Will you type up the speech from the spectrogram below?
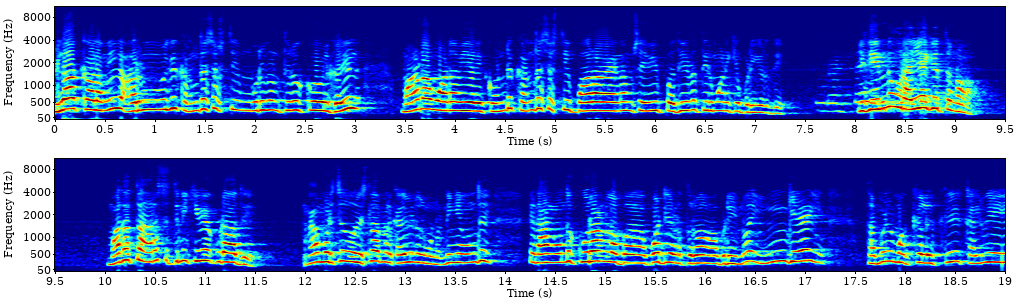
விழாக்காலங்களில் அருள்மிகு கந்தசஷ்டி முருகன் திருக்கோவில்களில் மாணவ மாணவியரை கொண்டு கந்தசஷ்டி பாராயணம் செய்விப்பது என தீர்மானிக்கப்படுகிறது. இது என்ன ஒரு ஐயகத்தனம்? மதத்தை அரசு திணிக்கவே கூடாது. நான் படித்தது ஒரு இஸ்லாமிய கல்வி நிறுவனம். நீங்கள் வந்து நாங்கள் வந்து குரானில் போட்டி நடத்துகிறோம் அப்படின்னா இங்கே தமிழ் மக்களுக்கு கல்வியை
